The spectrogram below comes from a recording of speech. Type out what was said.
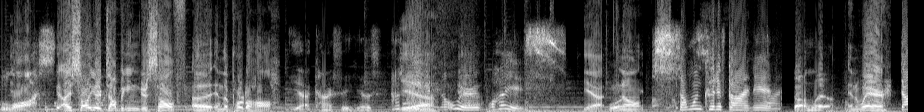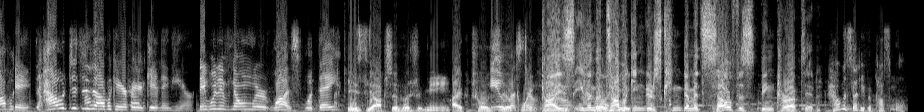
Lost. I saw your doppelganger yourself uh, in the portal hall. Yeah, kind of figures. I don't Yeah. even know where it was. Yeah, What? no. Someone could have gotten in. Got where? And where? Doppelganger. How did the doppelganger figure get in here? They would have known where it was, would they? He's the opposite of what you mean. I control You zero must point. don't. Guys, even the Control D. doppelganger's kingdom itself is being corrupted. How is that even possible?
